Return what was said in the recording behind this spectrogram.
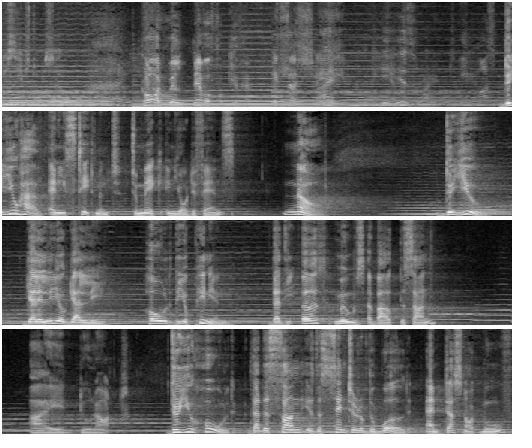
He seems to be so. God will never forgive him. It's a shame. He is right. He must. Do you have any statement to make in your defense? No, Do you, Galileo Galilei, hold the opinion that the earth moves about the sun? I do not. Do you hold that the sun is the center of the world and does not move?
